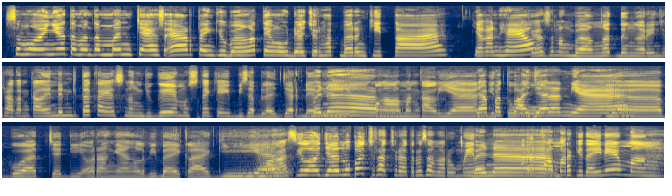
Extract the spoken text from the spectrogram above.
semuanya teman-teman CSR, thank you banget yang udah curhat bareng kita. Ya kan Hel? Kita senang banget dengerin curhatan kalian dan kita kayak senang juga ya maksudnya kayak bisa belajar dari Bener. pengalaman kalian Dapat gitu. pelajaran ya. Iya, buat jadi orang yang lebih baik lagi. Iya. Makasih loh, jangan lupa curhat-curhat terus sama roommate. Bener. Karena kamar kita ini emang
